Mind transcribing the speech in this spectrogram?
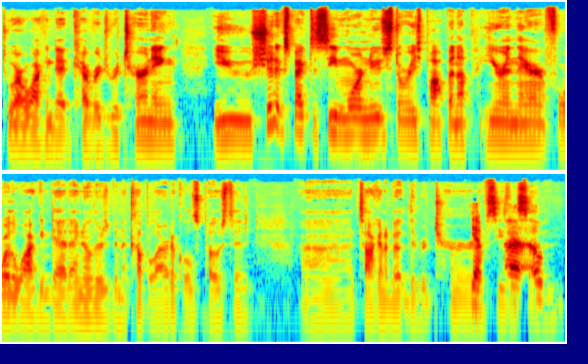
to our Walking Dead coverage returning. You should expect to see more news stories popping up here and there for The Walking Dead. I know there's been a couple articles posted uh, talking about the return Yep, of season uh, seven.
